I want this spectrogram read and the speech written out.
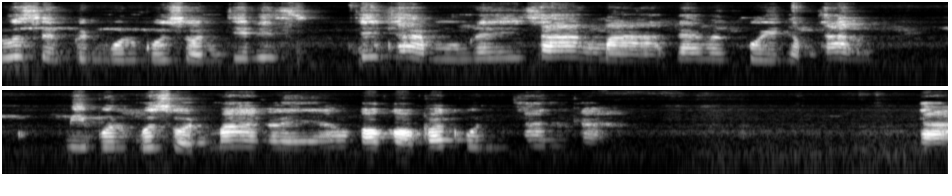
รู้สึกเป็นบุญกุศลที่ได้ ได้ทำได้สร้างมาได้มาคุยกับท่าน มีบุญกุศลมากแล้ว ขอขอบพระคุณท่านค่ะสา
